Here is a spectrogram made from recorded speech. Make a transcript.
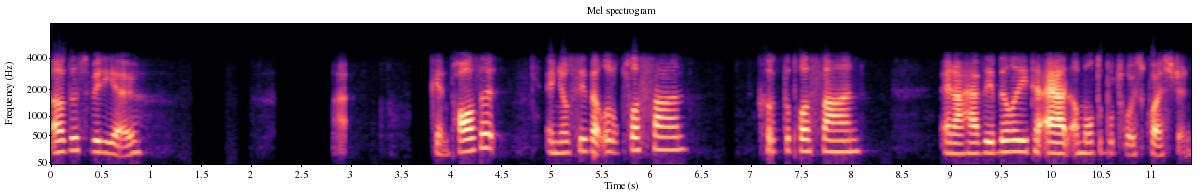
of this video, I can pause it and you'll see that little plus sign. Click the plus sign and I have the ability to add a multiple choice question.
